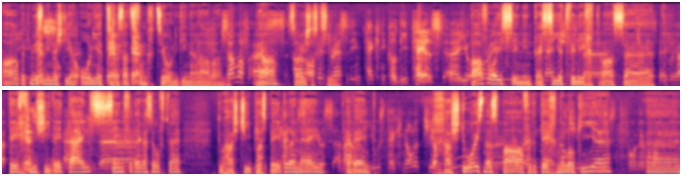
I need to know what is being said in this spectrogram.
Arbeit müssen investieren, ohne eine Ja, ja. Zusatzfunktion in deiner Anwendung. Ja, so ist es gewesen. interested in technical details. Uh, Ein paar von uns sind interessiert vielleicht, uh, was äh, ja. technische Details uh, sind von dieser Software. Du hast GPS Babel erwähnt. Kannst du uns noch ein paar von den Technologien äh,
